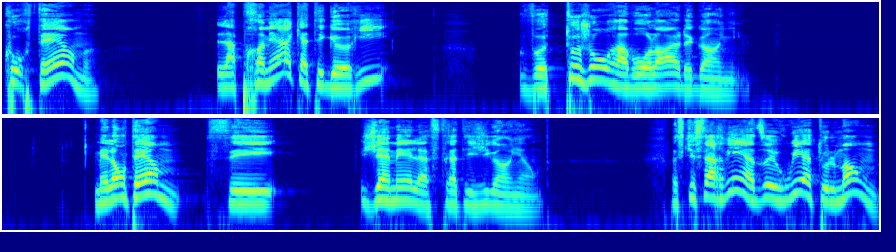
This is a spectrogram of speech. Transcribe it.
court terme, la première catégorie va toujours avoir l'air de gagner. Mais long terme, c'est jamais la stratégie gagnante. Parce que ça revient à dire oui à tout le monde.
